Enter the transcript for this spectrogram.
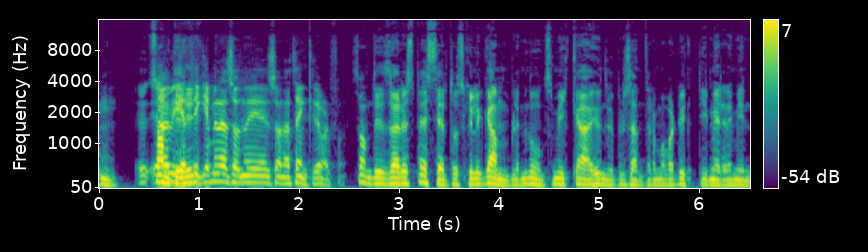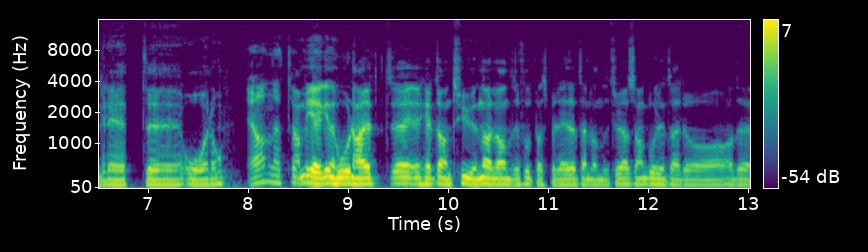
Mm. Jeg, Samtidig, vet ikke, men det er sånn jeg, sånn jeg, tenker i hvert fall. Samtidig så er det spesielt å skulle gamble med noen som ikke er 100 når de har vært ute i mer eller mindre et uh, år òg. Ja, nettopp. Ja, men Jørgen Horn har et uh, helt annet hue enn alle andre fotballspillere i dette landet, tror jeg. Så han går rundt der og hadde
